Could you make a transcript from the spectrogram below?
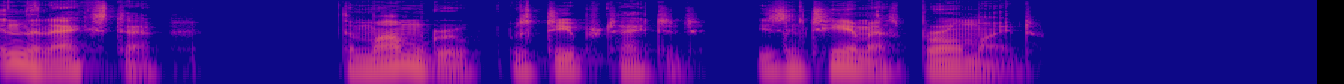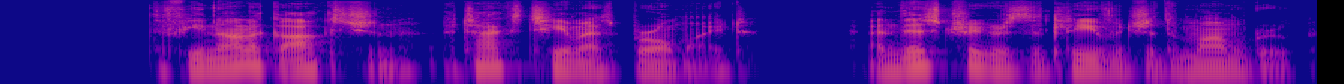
In the next step, the MOM group was deprotected using TMS bromide. The phenolic oxygen attacks TMS bromide, and this triggers the cleavage of the MOM group,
